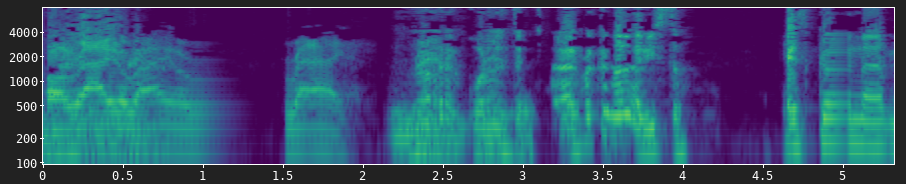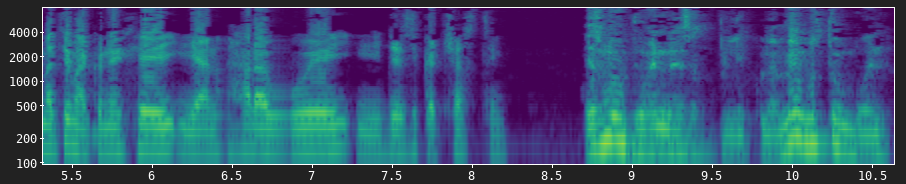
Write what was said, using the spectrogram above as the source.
Alright, alright, alright. No recuerdo Interestelar, creo que no la he visto. Es con uh, Matthew McConaughey, Ian Haraway y Jessica Chastain. Es muy buena esa película. Me gusta un buen.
